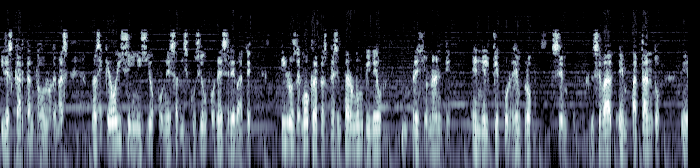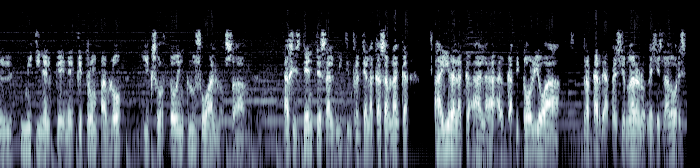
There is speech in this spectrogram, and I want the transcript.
y descartan todo lo demás. Así que hoy se inició con esa discusión, con ese debate y los demócratas presentaron un video impresionante en el que, por ejemplo, se, se va empatando el mitin el que, en el que Trump habló y exhortó incluso a los ah, asistentes al mitin frente a la Casa Blanca a ir a la, a la, al Capitolio a tratar de presionar a los legisladores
